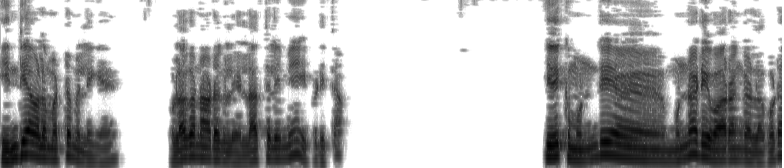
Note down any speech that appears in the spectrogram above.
இந்தியாவில் மட்டும் இல்லைங்க. உலக நாடுகள் எல்லாத்துலேயுமே இப்படித்தான். இதுக்கு முந்தைய முன்னாடி வாரங்களில் கூட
